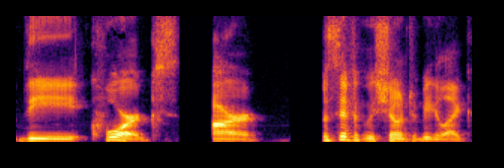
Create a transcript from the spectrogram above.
the quarks are specifically shown to be like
